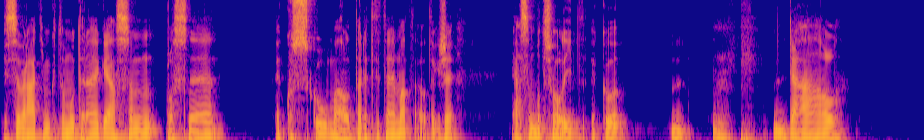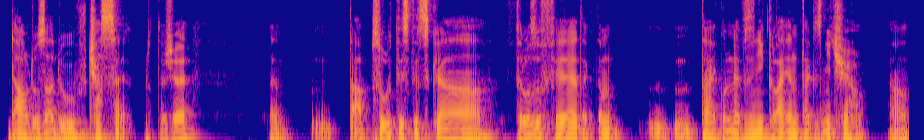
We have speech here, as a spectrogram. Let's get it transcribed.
když se vrátím k tomu, teda, jak já jsem vlastně jako zkoumal tady ty témata, jo? takže já jsem potřeboval jít jako dál, dál dozadu v čase, protože eh, ta absolutistická filozofie, tak tam ta jako nevznikla jen tak z ničeho. Jo?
